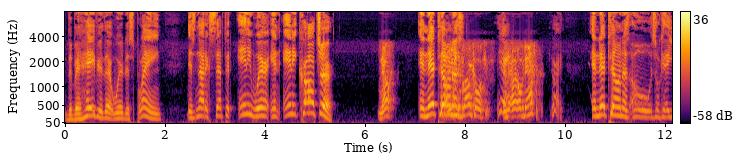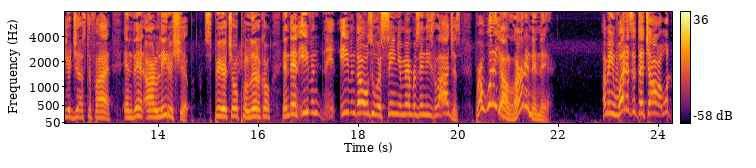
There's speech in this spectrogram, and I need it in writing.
the behavior that we're displaying is not accepted anywhere in any culture. No. And they're telling us the black cultures Yeah. in, uh, over in Africa. Right. And they're telling us, oh, it's okay, you're justified. And then our leadership, spiritual, political, and then even even those who are senior members in these lodges. Bro, what are y'all learning in there? I mean, what is it that y'all what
